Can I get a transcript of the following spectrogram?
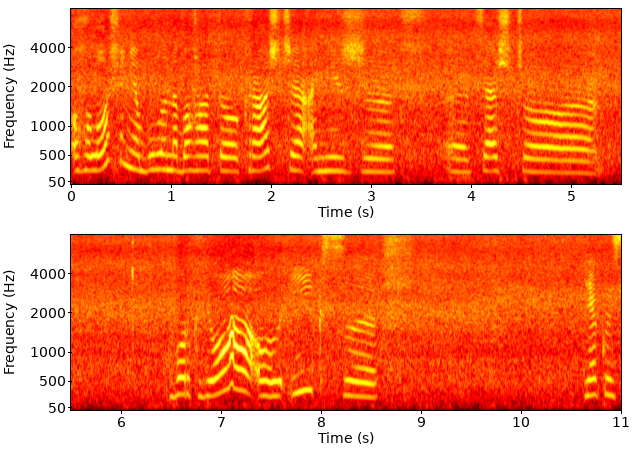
оголошення, було набагато краще, аніж е, це, що Work.ua, OLX, е, якось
